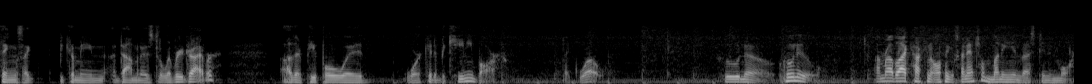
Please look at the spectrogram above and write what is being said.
things like becoming a Domino's delivery driver. Other people would work at a bikini bar. Like, whoa. Who know? Who knew? I'm Rob Black, talking all things financial, money, investing, and more.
